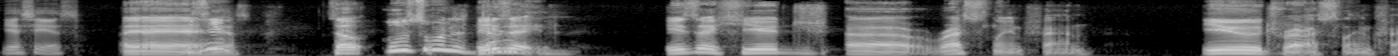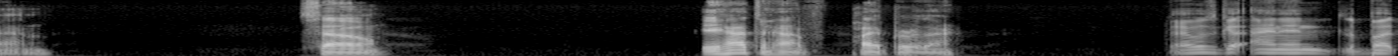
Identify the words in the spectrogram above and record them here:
Yes, he is. Oh, yeah, yeah, Is he he? So Who's the one that He's a- he's a huge uh wrestling fan, huge wrestling fan. So he had to have Piper there. That was good. And then, but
